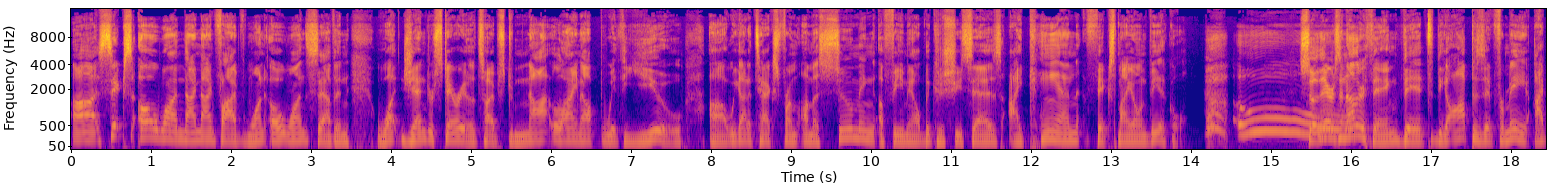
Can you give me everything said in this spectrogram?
Uh 601 995 1017. What gender stereotypes do not line up with you? Uh, we got a text from, I'm assuming a female because she says, I can fix my own vehicle. Ooh. So there's another thing that the opposite for me. I,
